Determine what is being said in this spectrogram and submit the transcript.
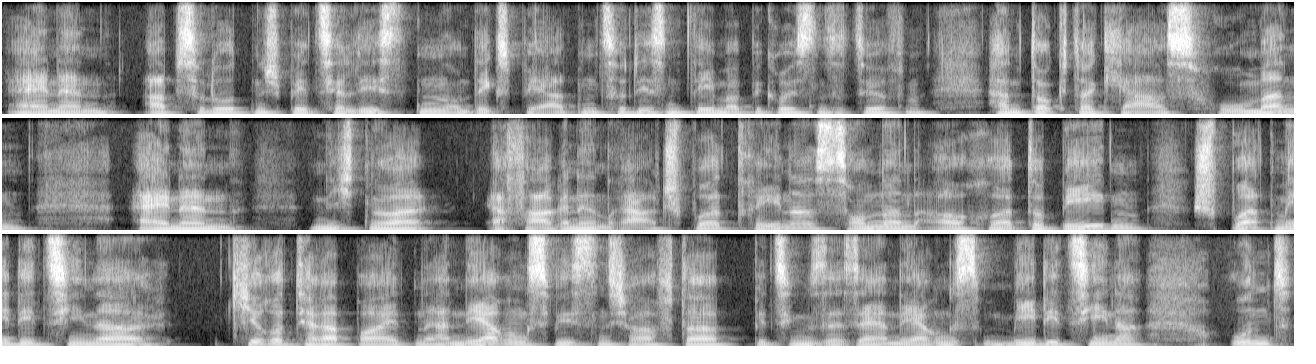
einen absoluten Spezialisten und Experten zu diesem Thema begrüßen zu dürfen, Herrn Dr. Klaas Hohmann, einen nicht nur erfahrenen Radsporttrainer, sondern auch Orthopäden, Sportmediziner, Chirotherapeuten, Ernährungswissenschaftler bzw. Ernährungsmediziner und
